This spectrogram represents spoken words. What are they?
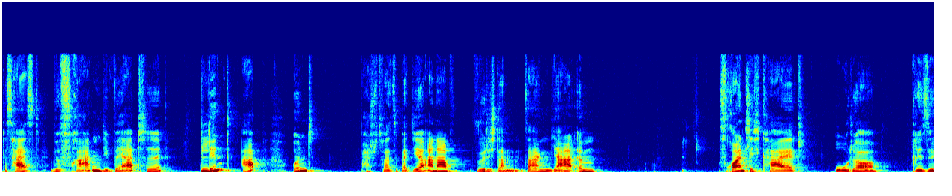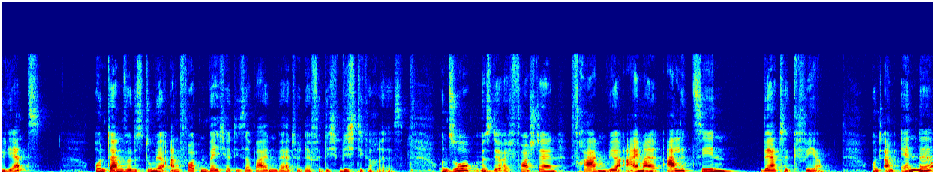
Das heißt, wir fragen die Werte blind ab und beispielsweise bei dir, Anna, würde ich dann sagen, ja, ähm, Freundlichkeit oder Resilienz und dann würdest du mir antworten, welcher dieser beiden Werte der für dich wichtigere ist. Und so müsst ihr euch vorstellen, fragen wir einmal alle zehn Werte quer. Und am Ende,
